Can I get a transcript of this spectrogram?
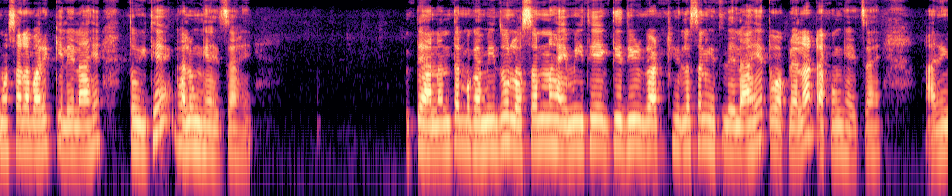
मसाला बारीक केलेला आहे तो इथे घालून घ्यायचा आहे. त्यानंतर बघा मी जो लसण आहे मी इथे एक ते दीड गाठ लसण घेतलेला आहे तो आपल्याला टाकून घ्यायचा आहे. आणि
